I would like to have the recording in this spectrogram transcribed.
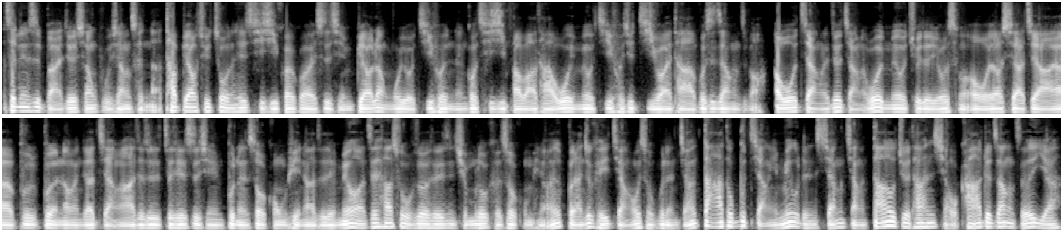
这件事本来就是相辅相成的，他不要去做那些奇奇怪怪的事情，不要让我有机会能够七七八八他，我也没有机会去击歪他，不是这样子吗？啊，我讲了就讲了，我也没有觉得有什么哦，我要下架啊，不，不能让人家讲啊，就是这些事情不能受控公平啊，这些没有啊。这他说我做的这些事全部都可受公平啊，本来就可以讲，为什么不能讲？大家都不讲，也没有人想讲，大家都觉得他很小咖，就这样子而已啊。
